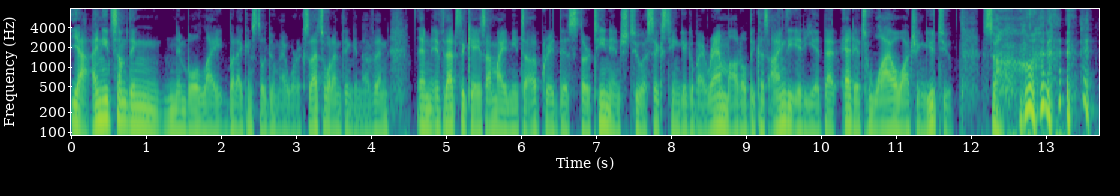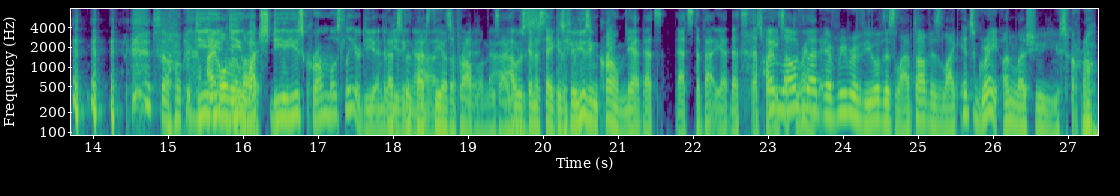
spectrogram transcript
yeah, I need something nimble, light, but I can still do my work. So that's what I'm thinking of. And and if that's the case, I might need to upgrade this 13 inch to a 16 gigabyte RAM model because I'm the idiot that edits while watching YouTube. So so do you, do you watch it. do you use chrome mostly or do you end up that's using the, that's uh, the other problem is i, I was going to say because if you're using chrome yeah that's that's the fact yeah that's that's what i love that every review of this laptop is like it's great unless you use chrome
